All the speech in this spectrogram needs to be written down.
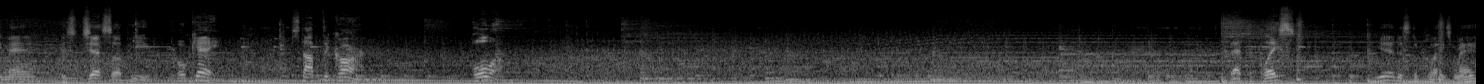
Hey, man, it's Jess up here. Okay, stop the car. Pull up. That the place? Yeah, this the place, man.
